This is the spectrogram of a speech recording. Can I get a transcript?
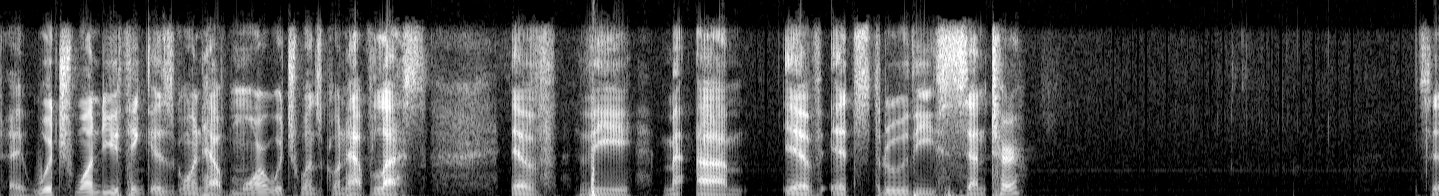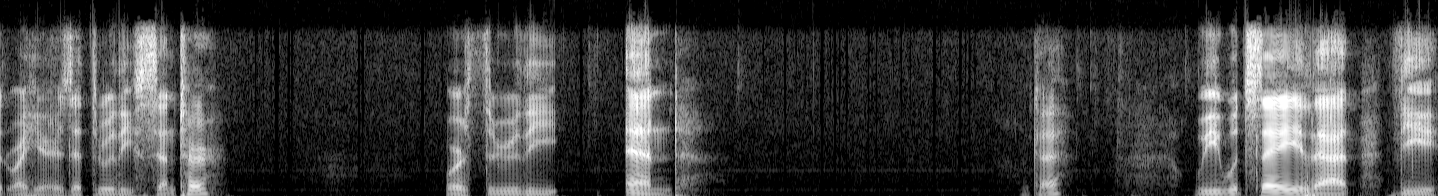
Okay, which one do you think is going to have more? Which one's going to have less? If the um, if it's through the center, is it right here? Is it through the center or through the end? Okay, we would say that the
